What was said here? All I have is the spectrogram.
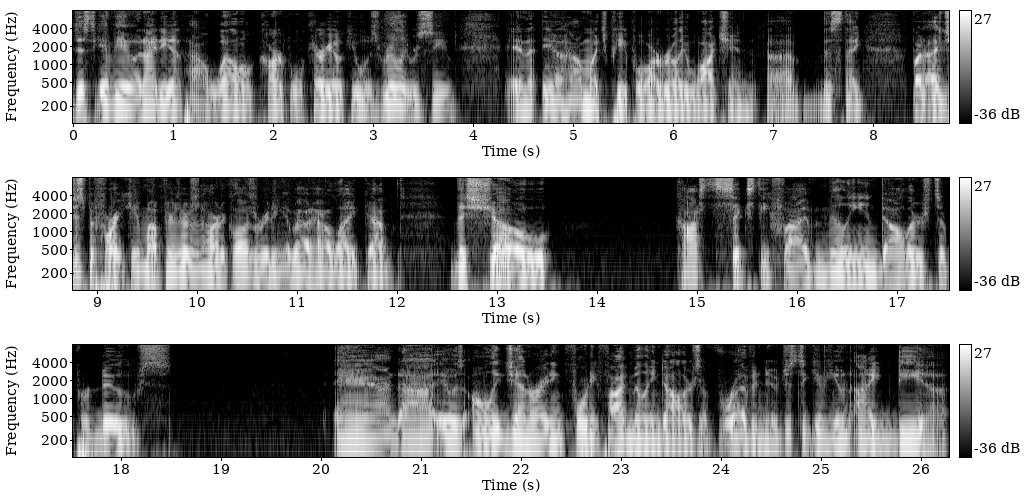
Just to give you an idea of how well Carpool Karaoke was really received and you know how much people are really watching uh, this thing. But I just before I came up here, there was an article I was reading about how like uh, this show cost sixty five million dollars to produce, and uh, it was only generating forty five million dollars of revenue. Just to give you an idea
